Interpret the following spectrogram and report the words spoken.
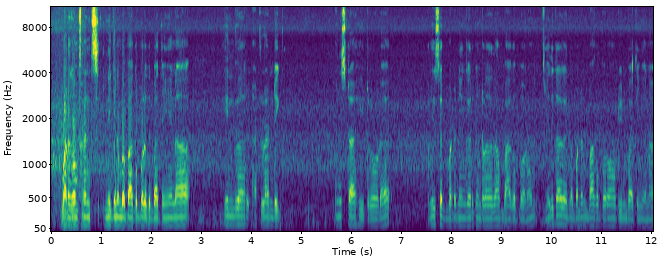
வணக்கம் ஃப்ரெண்ட்ஸ் இன்றைக்கி நம்ம பார்க்க போகிறது பார்த்தீங்கன்னா இன்வார் அட்லாண்டிக் இன்ஸ்டா ஹீட்டரோட ரீசெட் பட்டன் எங்கே இருக்குன்றதை தான் பார்க்க போகிறோம் எதுக்காக இந்த பட்டன் பார்க்க போகிறோம் அப்படின்னு பார்த்தீங்கன்னா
